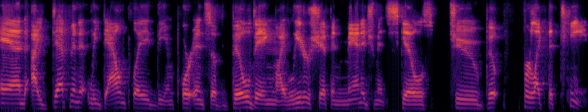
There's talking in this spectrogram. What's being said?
And I definitely downplayed the importance of building my leadership and management skills to build for like the team,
